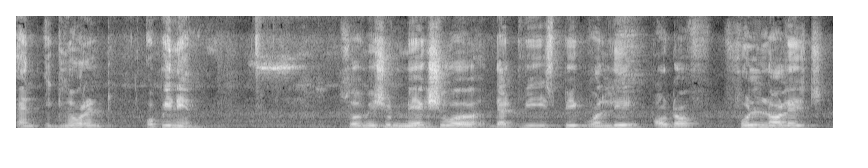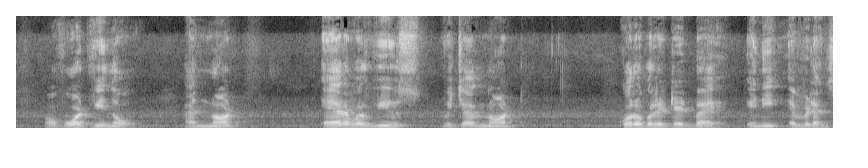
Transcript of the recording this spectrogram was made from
an ignorant opinion. So we should make sure that we speak only out of full knowledge of what we know and not air our views which are not corroborated by any evidence.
